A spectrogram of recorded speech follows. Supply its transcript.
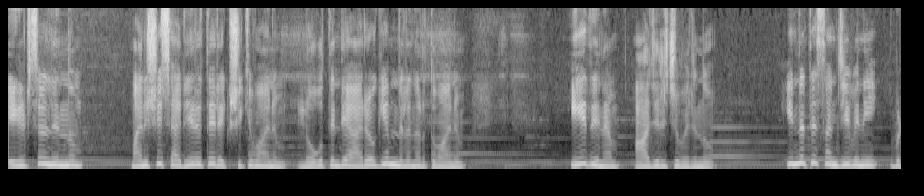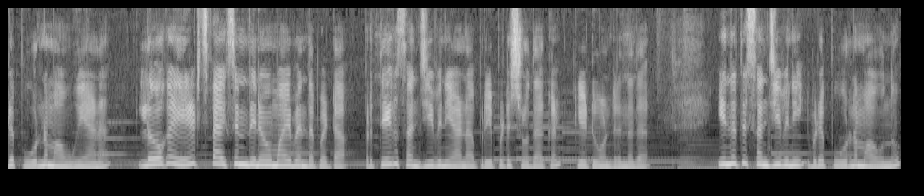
എയ്ഡ്സിൽ നിന്നും മനുഷ്യ ശരീരത്തെ രക്ഷിക്കുവാനും ലോകത്തിന്റെ ആരോഗ്യം നിലനിർത്തുവാനും ഈ ദിനം ആചരിച്ചു വരുന്നു. ഇന്നത്തെ സഞ്ജീവനി ഇവിടെ പൂർണമാവുകയാണ്. ലോക എയ്ഡ്സ് വാക്സിൻ ദിനവുമായി ബന്ധപ്പെട്ട പ്രത്യേക സഞ്ജീവനിയാണ് പ്രിയപ്പെട്ട ശ്രോതാക്കൾ കേട്ടുകൊണ്ടിരുന്നത്. ഇന്നത്തെ സഞ്ജീവനി ഇവിടെ പൂർണമാവുന്നു.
